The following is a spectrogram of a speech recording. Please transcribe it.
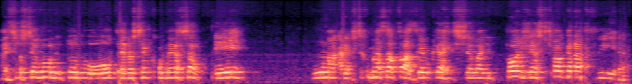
Aí, se você volitou no outro, aí você começa a ter uma, aí você começa a fazer o que a gente chama de projeciografia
